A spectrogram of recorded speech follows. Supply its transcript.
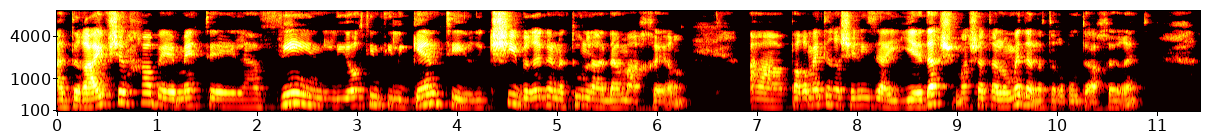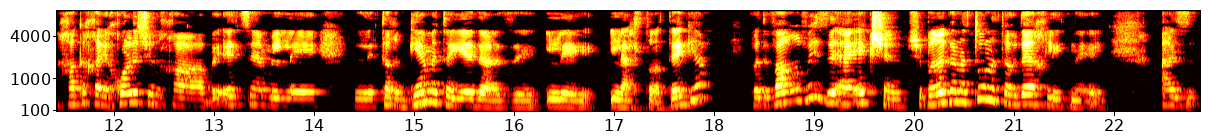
הדרייב שלך באמת אה, להבין, להיות אינטליגנטי, רגשי ברגע נתון לאדם האחר. הפרמטר השני זה הידע, מה שאתה לומד על התרבות האחרת. אחר כך היכולת שלך בעצם לתרגם את הידע הזה לאסטרטגיה, והדבר הרביעי זה ה-action, שברגע נתון אתה יודע איך להתנהל. אז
